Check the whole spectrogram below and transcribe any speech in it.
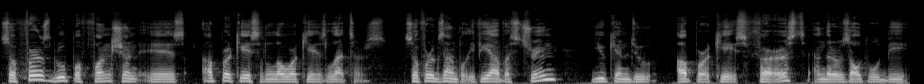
So first group of function is uppercase and lowercase letters. So for example, if you have a string, you can do uppercase first and the result will be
